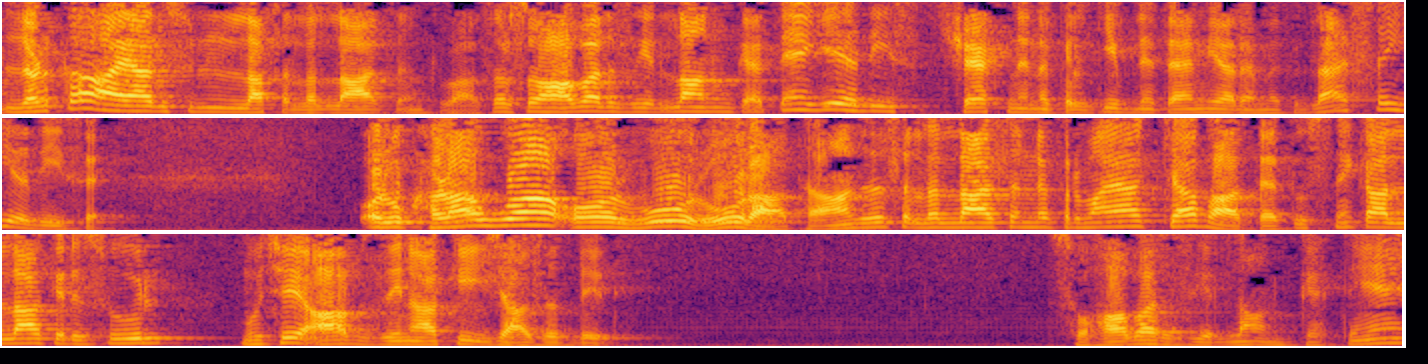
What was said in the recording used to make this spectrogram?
لڑکا آیا رسول اللہ صلی اللہ علیہ وسلم کے پاس اور صحابہ رضی اللہ عنہ کہتے ہیں، یہ حدیث شیخ نے نقل کی، ابن تیمیہ رحمۃ اللہ صحیح حدیث ہے۔ اور وہ کھڑا ہوا اور وہ رو رہا تھا۔ حضرت صلی اللہ علیہ وسلم نے فرمایا، کیا بات ہے؟ تو اس نے کہا، اللہ کے رسول، مجھے آپ زنا کی اجازت دے دیں۔ صحابہ رضی اللہ عنہ کہتے ہیں،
